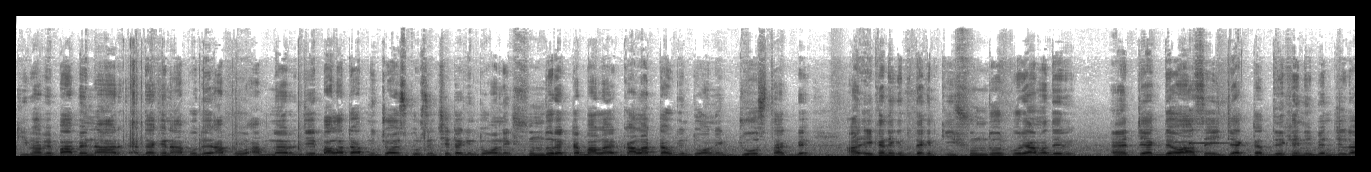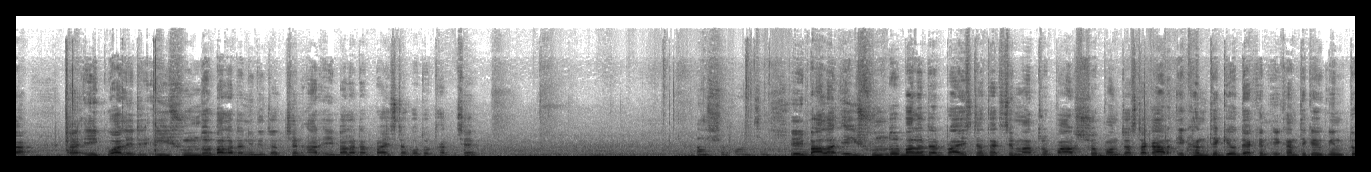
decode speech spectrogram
কীভাবে পাবেন আর দেখেন আপুদের আপু আপনার যে বালাটা আপনি চয়েস করছেন সেটা কিন্তু অনেক সুন্দর একটা বালা কালারটাও কিন্তু অনেক জোস থাকবে। আর এখানে কিন্তু দেখেন কি সুন্দর করে আমাদের ট্যাগ দেওয়া আছে এই ট্যাগটা দেখে নেবেন আহ, এই কোয়ালিটির এই সুন্দর বালাটা নিতে চাচ্ছেন। আর এই বালাটার প্রাইসটা কত থাকছে? এই বালা, এই সুন্দর বালাটার প্রাইসটা থাকছে মাত্র পাঁচশো পঞ্চাশ টাকা। আর এখান থেকেও দেখেন, এখান থেকেও কিন্তু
